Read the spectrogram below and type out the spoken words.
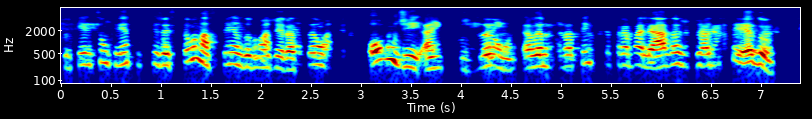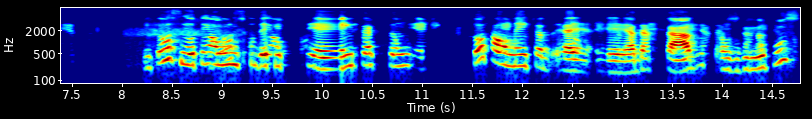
porque eles são crianças que já estão nascendo numa geração onde a inclusão ela, ela tem que ser trabalhada já de cedo. Então, assim, eu tenho alunos com deficiência que são totalmente é, é, adaptados aos grupos.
